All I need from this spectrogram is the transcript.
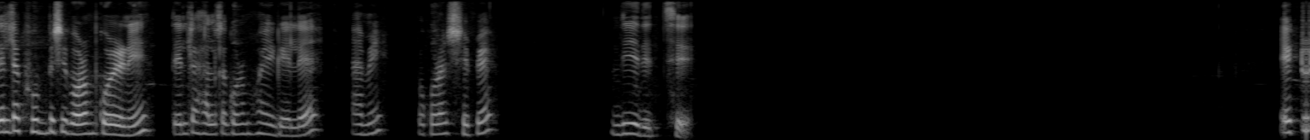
তেলটা খুব বেশি গরম করে নিই তেলটা হালকা গরম হয়ে গেলে আমি পকোড়ার শেপে দিয়ে দিচ্ছি। একটু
